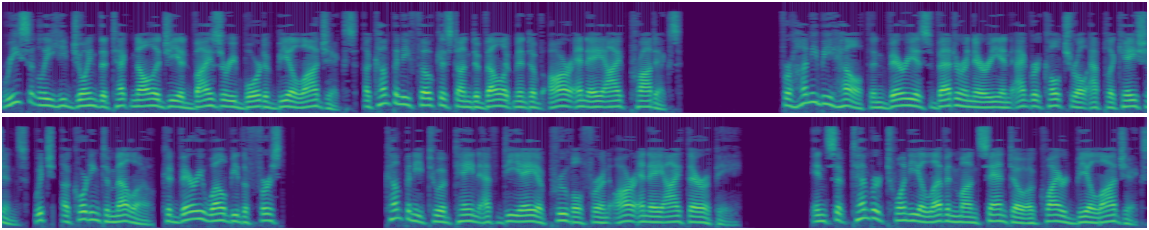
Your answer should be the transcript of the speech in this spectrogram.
Recently he joined the Technology Advisory Board of Beeologics, a company focused on development of RNAi products for honeybee health and various veterinary and agricultural applications, which, according to Mello, could very well be the first company to obtain FDA approval for an RNAi therapy. In September 2011 Monsanto acquired Beeologics.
